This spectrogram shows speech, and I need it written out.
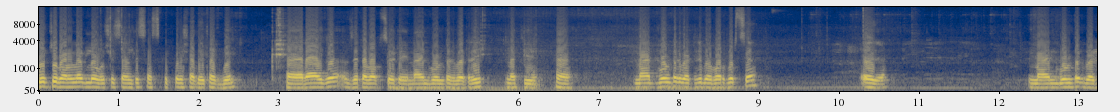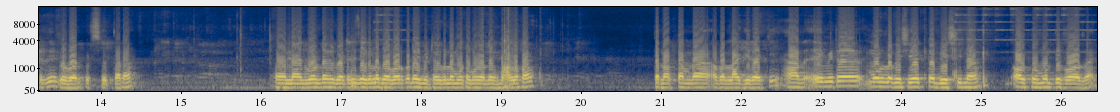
ভিডিও ভালো লাগলে অবশ্যই চ্যানেলটি সাবস্ক্রাইব করে সাথেই থাকবেন। হ্যাঁ এরা আগে যেটা ভাবছে এটাই নাইন ভোল্টের ব্যাটারি নাকি? হ্যাঁ। নাইন ভোল্টের ব্যাটারি ব্যবহার করছে। এই যে নাইন ভোল্টের ব্যাটারি ব্যবহার করছে তারা। নাইন ভোল্টের ব্যাটারি যেগুলো ব্যবহার করে, এই মিটারগুলো মোটামুটি অনেক ভালো হয়। তো নাটটা আমরা আবার লাগিয়ে রাখি। আর এই মিটার মূল্য বেশি, একটা বেশি না, অল্পর মধ্যে পাওয়া যায়।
